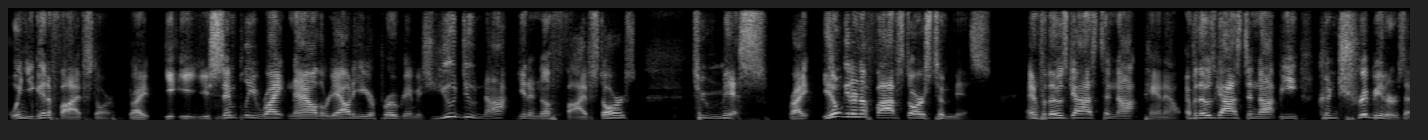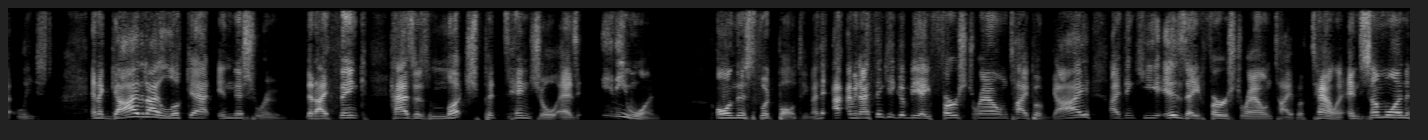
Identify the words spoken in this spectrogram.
when you get a five star, right? You, you, you, simply right now, the reality of your program is you do not get enough five stars to miss, right? You don't get enough five stars to miss. And for those guys to not pan out, and for those guys to not be contributors at least. And a guy that I look at in this room that I think has as much potential as anyone on this football team. I, th- I mean, I think he could be a first round type of guy. I think he is a first round type of talent and someone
